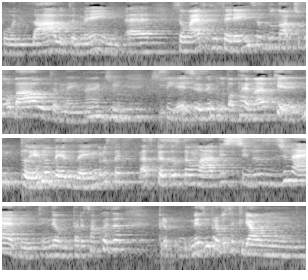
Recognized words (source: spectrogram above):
colonizado também, é, são essas referências do norte global também, né? Uhum, que, que esse exemplo do Papai Noel é porque em pleno dezembro você, as pessoas estão lá vestidas de neve, entendeu? Me parece uma coisa, pra, mesmo para você criar um,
